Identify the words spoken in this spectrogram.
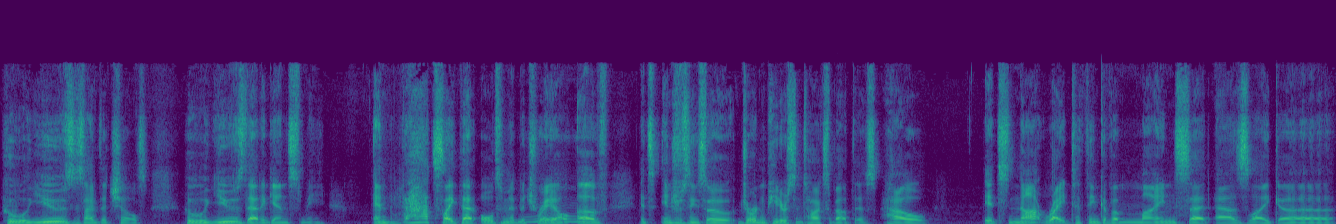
who will use, I have the chills, who will use that against me. And that's like that ultimate betrayal mm. of it's interesting. So Jordan Peterson talks about this, how it's not right to think of a mindset as like a,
